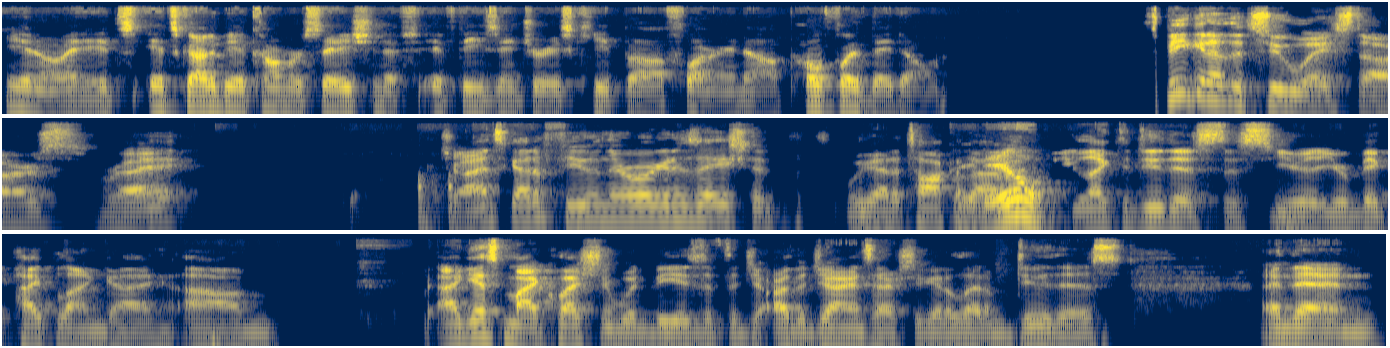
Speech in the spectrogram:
you know, it's it's got to be a conversation if if these injuries keep uh, flaring up. Hopefully, they don't. Speaking of the two way stars, right? Giants got a few in their organization. We got to talk about. You like to do this. This you're you're a big pipeline guy. Um, I guess my question would be: Is if the are the Giants actually going to let them do this? And then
